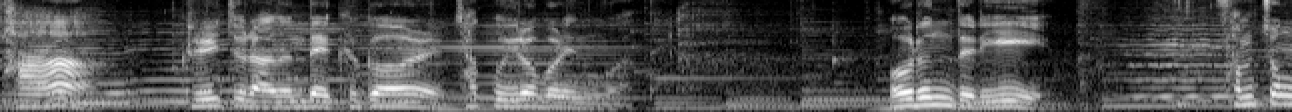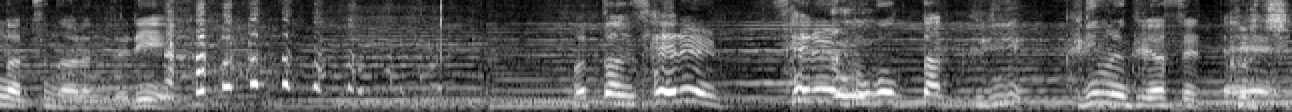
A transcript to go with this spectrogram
다 그릴 줄 아는데 그걸 자꾸 잃어버리는 것 같아요. 어른들이 삼촌 같은 어른들이 어떤 새를 새를 보고 딱 그리, 그림을 그렸을 때 그렇지.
